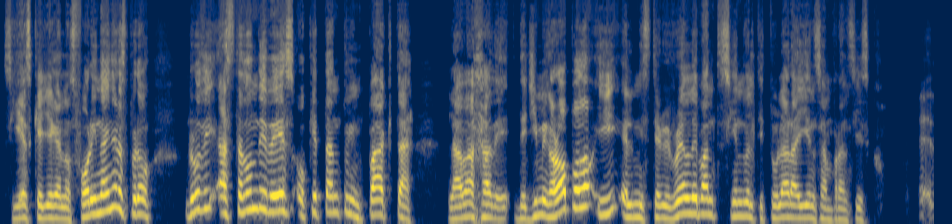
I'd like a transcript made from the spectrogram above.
si es que llegan los 49ers, pero Rudy, ¿hasta dónde ves o qué tanto impacta la baja de, de Jimmy Garoppolo y el Mystery Relevant siendo el titular ahí en San Francisco? Eh,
